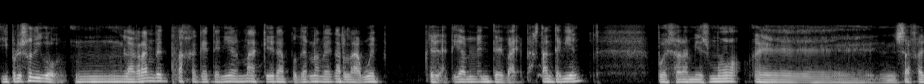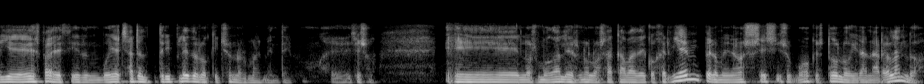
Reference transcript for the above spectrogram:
Y por eso digo, mm, la gran ventaja que tenía el Mac era poder navegar la web relativamente bastante bien, pues ahora mismo eh, Safari es para decir, voy a echar el triple de lo que he hecho normalmente. Es eso. Eh, los modales no los acaba de coger bien, pero no sé si supongo que esto lo irán arreglando.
